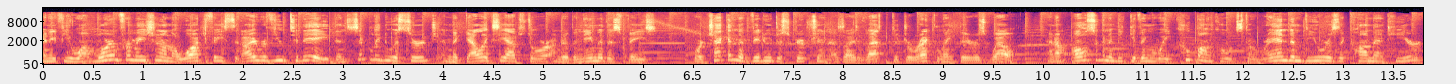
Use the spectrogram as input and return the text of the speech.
And if you want more information on the watch face that I reviewed today, then simply do a search in the Galaxy App Store under the name of this face, or check in the video description as I left the direct link there as well. And I'm also going to be giving away coupon codes to random viewers that comment here,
